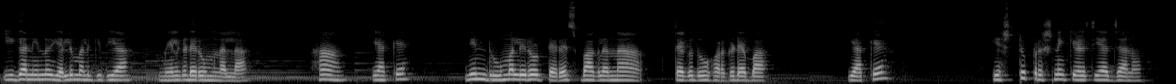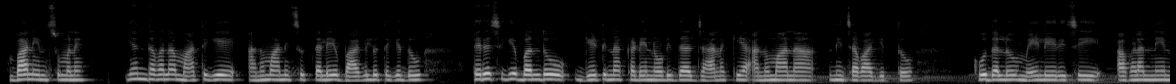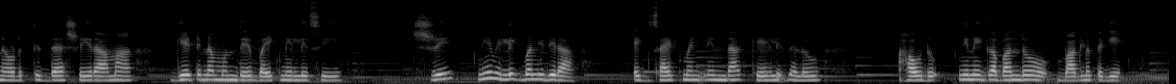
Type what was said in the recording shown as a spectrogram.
ಈಗ ನೀನು ಎಲ್ಲಿ ಮಲಗಿದೀಯಾ ಮೇಲ್ಗಡೆ ರೂಮ್ನಲ್ಲ? ಹಾಂ, ಯಾಕೆ? ನಿನ್ನ ರೂಮಲ್ಲಿರೋ ಟೆರೆಸ್ ಬಾಗ್ಲನ್ನು ತೆಗೆದು ಹೊರಗಡೆ ಬಾ. ಯಾಕೆ? ಎಷ್ಟು ಪ್ರಶ್ನೆ ಕೇಳ್ತೀಯ ಜಾನು? ಬಾ ನೀನು ಸುಮ್ಮನೆ ಎಂದವನ ಮಾತಿಗೆ ಅನುಮಾನಿಸುತ್ತಲೇ ಬಾಗಿಲು ತೆಗೆದು ಟೆರೆಸಿಗೆ ಬಂದು ಗೇಟಿನ ಕಡೆ ನೋಡಿದ ಜಾನಕಿಯ ಅನುಮಾನ ನಿಜವಾಗಿತ್ತು. ಕೂದಲು ಮೇಲೇರಿಸಿ ಅವಳನ್ನೇ ನೋಡುತ್ತಿದ್ದ ಶ್ರೀರಾಮ ಗೇಟಿನ ಮುಂದೆ ಬೈಕ್ ನಿಲ್ಲಿಸಿ, ಶ್ರೀ, ನೀವು ಇಲ್ಲಿಗೆ ಬಂದಿದ್ದೀರಾ? ಎಕ್ಸೈಟ್ಮೆಂಟ್ನಿಂದ ಕೇಳಿದಳು. ಹೌದು, ನೀನೀಗ ಬಂದು ಬಾಗಿಲು ತೆಗಿ.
